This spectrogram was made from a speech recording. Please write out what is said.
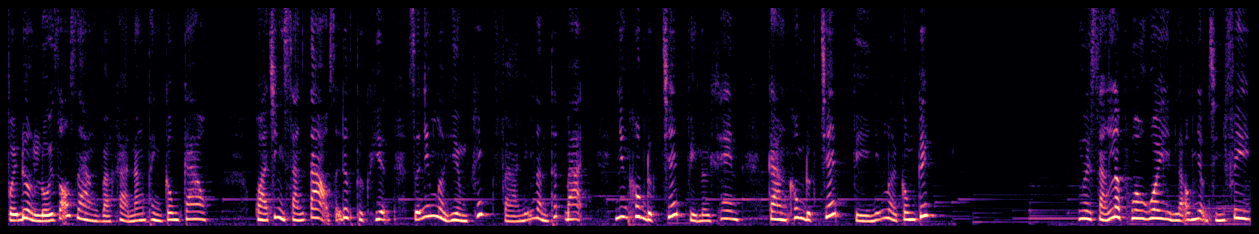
với đường lối rõ ràng và khả năng thành công cao quá trình sáng tạo sẽ được thực hiện giữa những lời hiềm khích và những lần thất bại nhưng không được chết vì lời khen càng không được chết vì những lời công kích Người sáng lập Huawei là ông Nhậm Chính Phi,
